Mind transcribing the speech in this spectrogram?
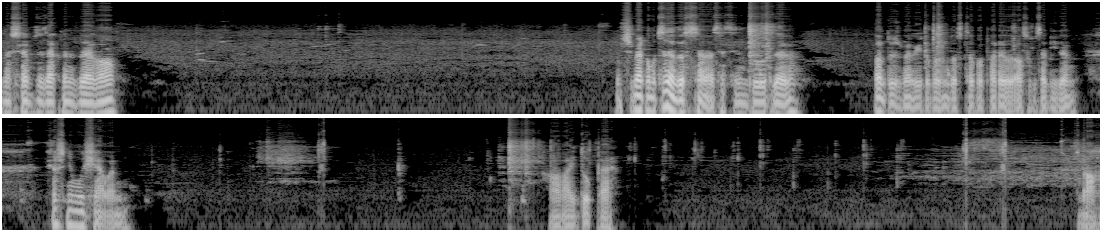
Następny zakręt w lewo. Zobaczymy jaką cenę dostanę za ten burdel. Wątpię, że dobrą dostał, bo parę osób zabiłem. Chociaż nie musiałem. Chowaj dupę. No.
